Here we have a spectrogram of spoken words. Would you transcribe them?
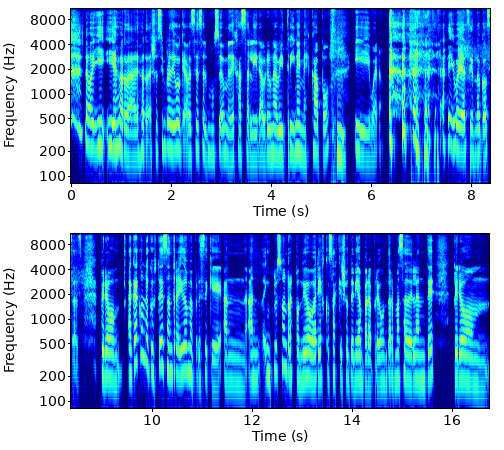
No, y, es verdad, es verdad. Yo siempre digo que a veces el museo me deja salir, abre una vitrina y me escapo. Y bueno, ahí voy haciendo cosas. Pero acá con lo que ustedes han traído me parece que han, incluso han respondido varias cosas que yo tenía para preguntar más adelante. Pero mm,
